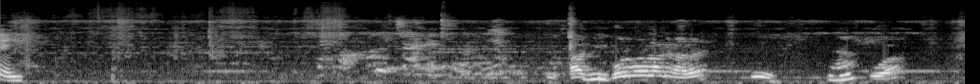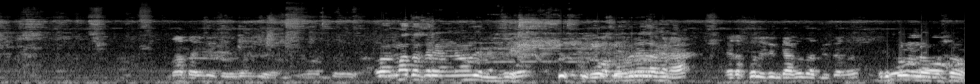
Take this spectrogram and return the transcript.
এই আর বড় বড় লাগে না রে? হ্যাঁ? মাথা স্যার নেওয়া যায় লাগে না? এটা পলিথিন কাগজ আপনি জানো এটা করুন না সব।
